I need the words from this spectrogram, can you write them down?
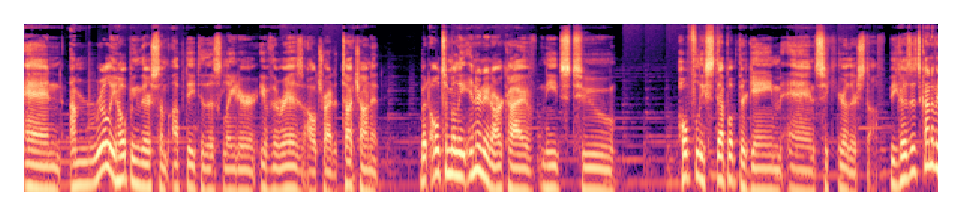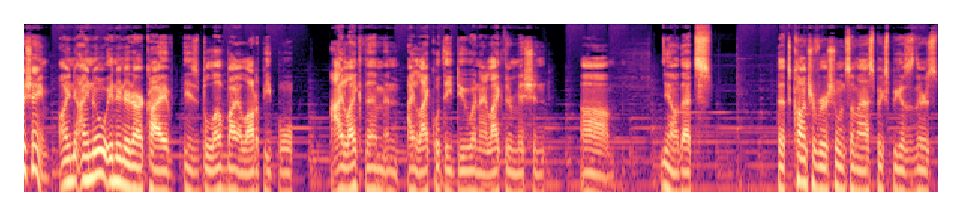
And I'm really hoping there's some update to this later. If there is, I'll try to touch on it. But ultimately, Internet Archive needs to hopefully step up their game and secure their stuff because it's kind of a shame. I, I know Internet Archive is beloved by a lot of people. I like them and I like what they do and I like their mission. Um, you know, that's that's controversial in some aspects because there's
